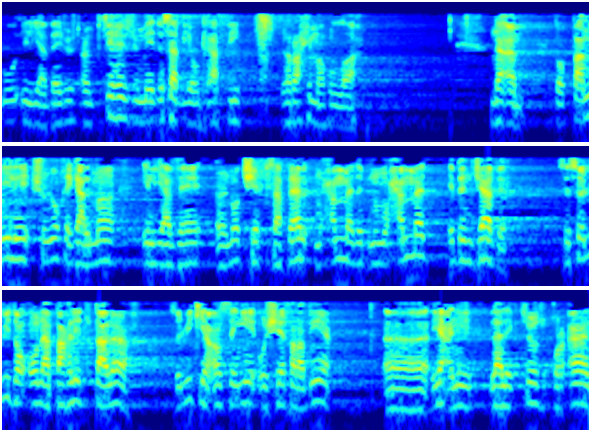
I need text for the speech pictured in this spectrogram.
où il y avait juste un petit résumé de sa biographie rahimahullah Naam. donc parmi les chouyours également il y avait un autre chef qui s'appelle Mohammed ibn Mohammed ibn Jabir. C'est celui dont on a parlé tout à l'heure, celui qui a enseigné au cheikh Rabi' euh, yani, la lecture du Coran,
